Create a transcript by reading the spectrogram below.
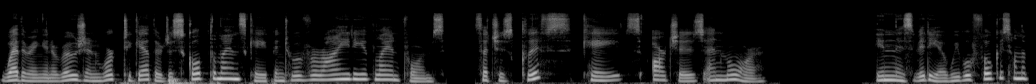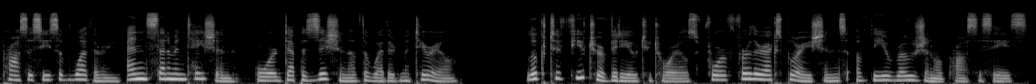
Weathering and erosion work together to sculpt the landscape into a variety of landforms, such as cliffs, caves, arches, and more. In this video, we will focus on the processes of weathering and sedimentation, or deposition of the weathered material. Look to future video tutorials for further explorations of the erosional processes.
